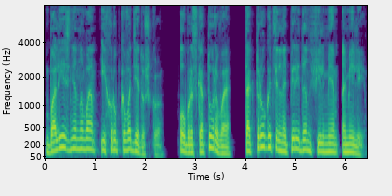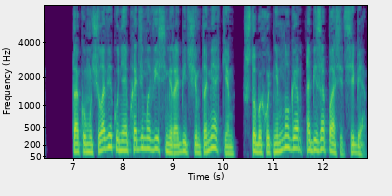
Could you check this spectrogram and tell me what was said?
болезненного и хрупкого дедушку, образ которого так трогательно передан в фильме «Амели». Такому человеку необходимо весь мир обить чем-то мягким, чтобы хоть немного обезопасить себя,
